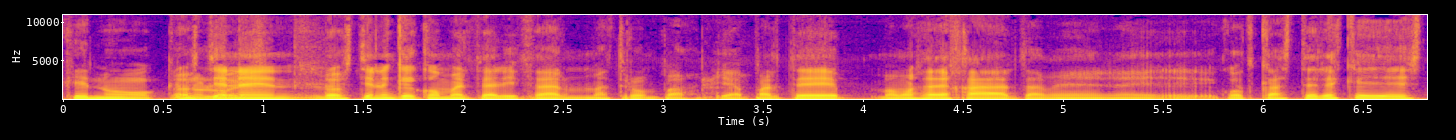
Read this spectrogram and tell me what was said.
que no, que Los no lo es. tienen, los tienen que comercializar más trompa. Y aparte, vamos a dejar también. Eh, Godcaster es que es-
